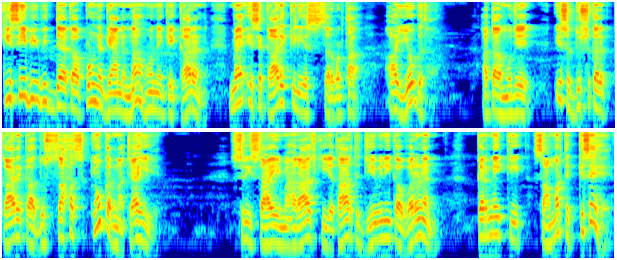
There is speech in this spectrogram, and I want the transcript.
किसी भी विद्या का पूर्ण ज्ञान न होने के कारण मैं इस कार्य के लिए सर्वथा अयोग्य था। अतः मुझे इस दुष्कर कार्य का दुस्साहस क्यों करना चाहिए? श्री साई महाराज की यथार्थ जीवनी का वर्णन करने की सामर्थ्य किसे है?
